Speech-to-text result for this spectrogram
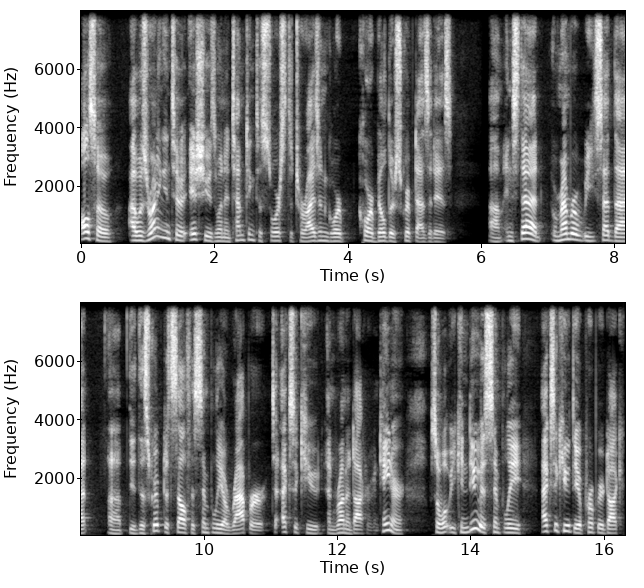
Also, I was running into issues when attempting to source the Torizon Core Builder script as it is. Um, instead, remember we said that uh, the, the script itself is simply a wrapper to execute and run a Docker container. So what we can do is simply execute the appropriate Docker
